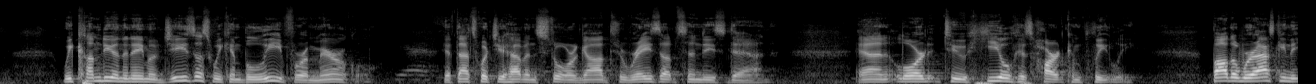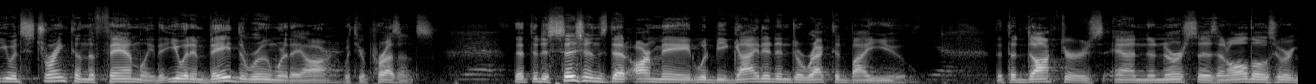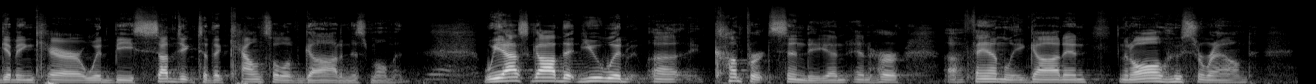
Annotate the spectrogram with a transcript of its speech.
We come to you in the name of Jesus. We can believe for a miracle. Yes. If that's what you have in store, God, to raise up Cindy's dad. And Lord, to heal his heart completely. Father, we're asking that you would strengthen the family, that you would invade the room where they are with your presence, yes. that the decisions that are made would be guided and directed by you that the doctors and the nurses and all those who are giving care would be subject to the counsel of God in this moment. We ask God that you would uh, comfort Cindy and, and her uh, family, God, and, and all who surround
